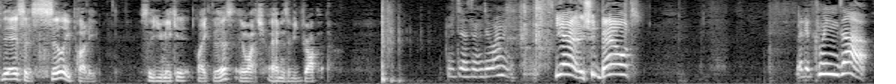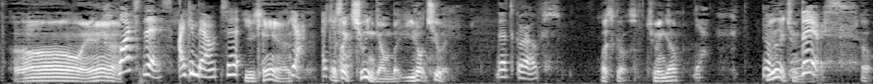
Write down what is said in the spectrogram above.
This is silly putty. So you make it like this, and watch what happens if you drop it. It doesn't do anything. Yeah, it should bounce. But it cleans up. Oh, yeah. Watch this. I can bounce it. You can. Yeah, I can. It's like chewing gum, but you don't chew it. That's gross. What's gross? Chewing gum? Yeah. You like chewing gum. This. Oh.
